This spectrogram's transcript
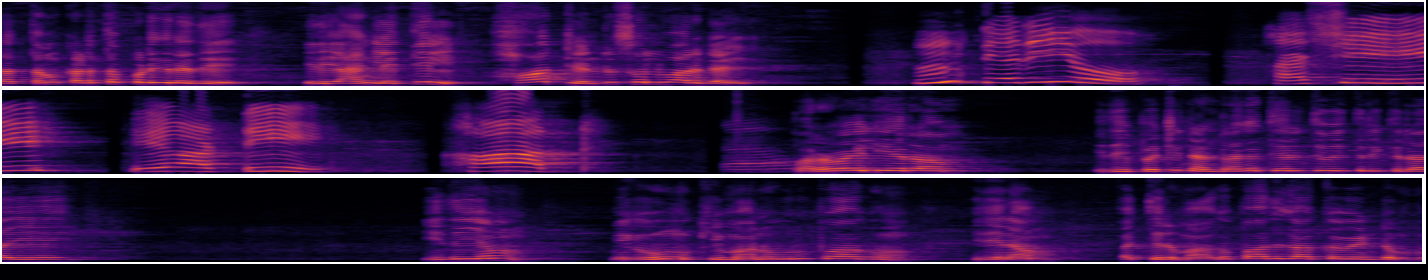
இரத்தம் கடத்தப்படுகிறது. இதை ஆங்கிலத்தில் ஹார்ட் என்று சொல்வார்கள். தெரியும். ஹசி ஏஆர்டி ஹார்ட் பரவாயில்லையே ராம். இதை பற்றி நன்றாக தெரிந்து வைத்திருக்கிறாயே. இதயம் மிகவும் முக்கியமான உறுப்பாகும். இதை நாம் பத்திரமாக பாதுகாக்க வேண்டும்.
